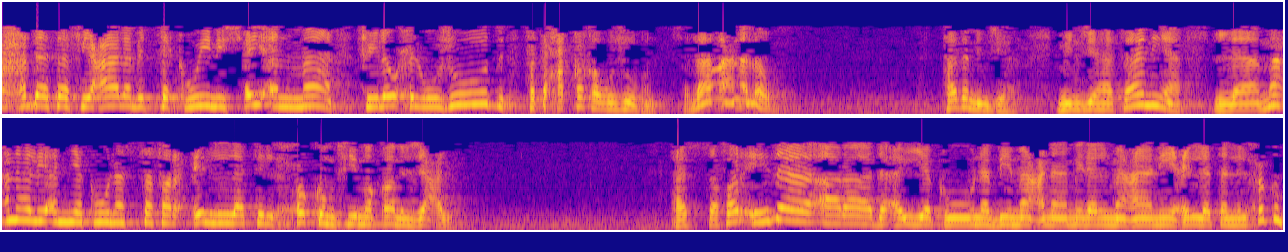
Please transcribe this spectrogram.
أحدث في عالم التكوين شيئا ما في لوح الوجود فتحقق وجوبا. لا معنى له. هذا من جهة. من جهة ثانية لا معنى لأن يكون السفر علة الحكم في مقام الجعل. السفر إذا أراد أن يكون بمعنى من المعاني علة للحكم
